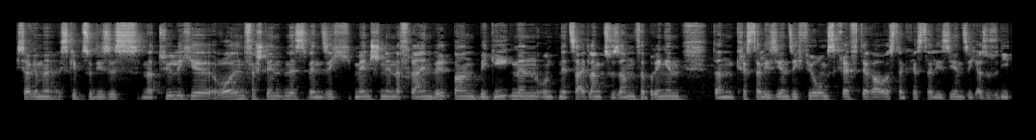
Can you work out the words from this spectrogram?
ich sage immer, es gibt so dieses natürliche Rollenverständnis, wenn sich Menschen in der freien Wildbahn begegnen und eine Zeit lang zusammen verbringen, dann kristallisieren sich Führungskräfte raus, dann kristallisieren sich, also so die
